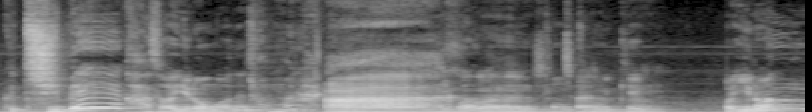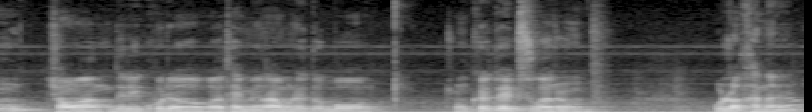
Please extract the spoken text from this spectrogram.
그 집에 가서 이런 거는 정말. 아 이거는 좀 이렇게 이런 정황들이 고려가 되면 아무래도 뭐 좀 그래도 액수가 좀 올라가나요?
